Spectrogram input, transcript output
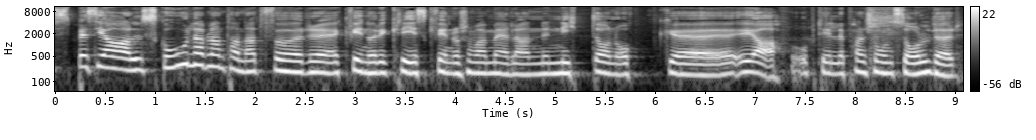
specialskola bland annat för eh, kvinnor i kris, kvinnor som var mellan 19 och eh, ja, upp till pensionsålder.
